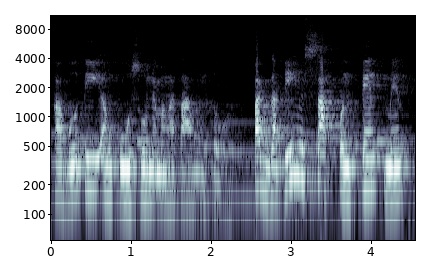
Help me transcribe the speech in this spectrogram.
kabuti ang puso ng mga taong ito. Pagdating sa contentment,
